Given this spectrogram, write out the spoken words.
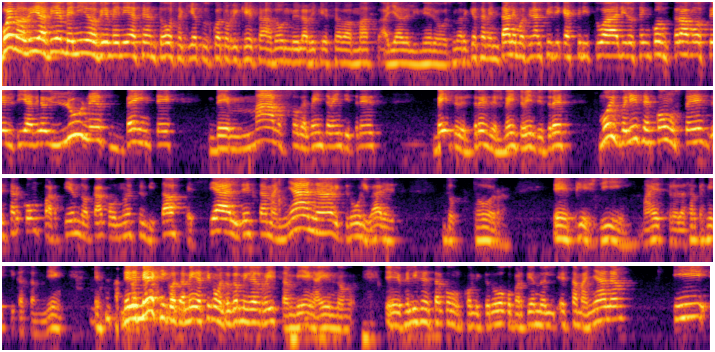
Buenos días, bienvenidos, bienvenidas sean todos aquí a tus cuatro riquezas, donde la riqueza va más allá del dinero. Es una riqueza mental, emocional, física, espiritual y nos encontramos el día de hoy, lunes 20 de marzo del 2023, 20 del 3 del 2023. Muy felices con ustedes de estar compartiendo acá con nuestro invitado especial de esta mañana, Víctor Olivares, doctor eh, PhD, maestro de las artes místicas también. Eh, desde México también, así como el doctor Miguel Ruiz también. Ahí no, eh, felices de estar con, con Víctor Hugo compartiendo esta mañana y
